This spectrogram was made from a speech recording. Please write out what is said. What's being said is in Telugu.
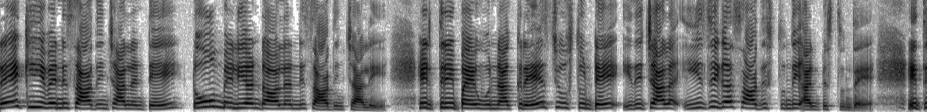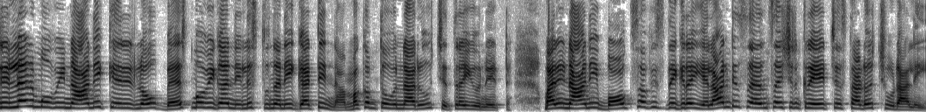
బ్రేక్ ఈవెన్ని సాధించాలంటే టూ మిలియన్ డాలర్ని సాధించాలి. హిట్ త్రీ పై ఉన్న క్రేజ్ చూస్తుంటే ఇది చాలా ఈజీగా సాధిస్తుంది అనిపిస్తుంది. ఈ థ్రిల్లర్ మూవీ నాని కెరీర్లో బెస్ట్ మూవీగా నిలుస్తుందని గట్టి నమ్మకంతో ఉన్నారు చిత్ర యూనిట్. మరి నాని బాక్స్ ఆఫీస్ దగ్గర ఎలాంటి సెన్సేషన్ క్రియేట్ చేస్తాడో చూడాలి.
